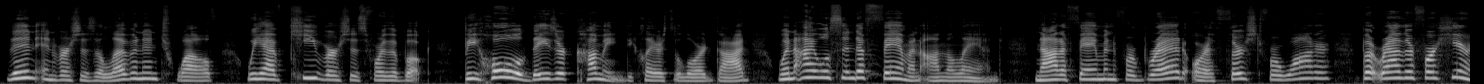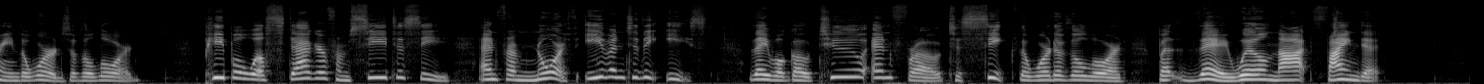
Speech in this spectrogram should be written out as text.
Then in verses 11 and 12, we have key verses for the book Behold, days are coming, declares the Lord God, when I will send a famine on the land, not a famine for bread or a thirst for water, but rather for hearing the words of the Lord. People will stagger from sea to sea, and from north even to the east. They will go to and fro to seek the word of the Lord, but they will not find it.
